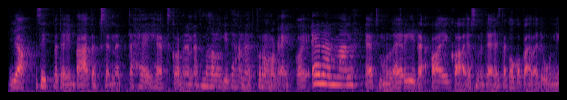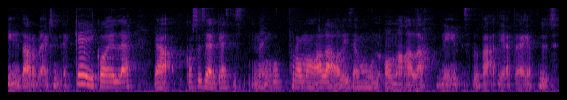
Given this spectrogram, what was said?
ja sitten mä tein päätöksen, että hei hetkonen, että mä haluankin tehdä näitä promokeikkoja enemmän, että mulle ei riitä aikaa, jos mä teen sitä koko päivä duunia niin tarpeeksi niille keikoille. Ja koska selkeästi niin kuin promoala oli se mun oma ala, niin sitten mä päätin, että, ei, että nyt,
